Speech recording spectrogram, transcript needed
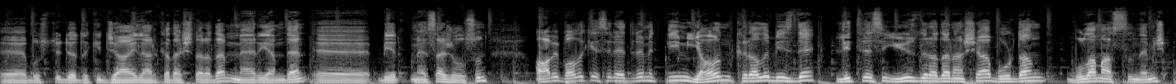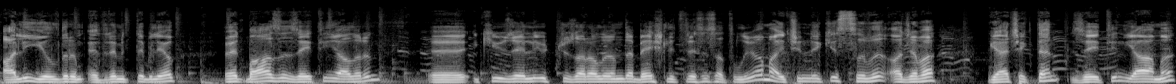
E, bu stüdyodaki cahil arkadaşlara da Meryem'den e, bir mesaj olsun. Abi Balıkesir Edremit'liyim yağın kralı bizde litresi 100 liradan aşağı buradan bulamazsın demiş. Ali Yıldırım Edremit'te bile yok. Evet bazı zeytinyağların e, 250-300 aralığında 5 litresi satılıyor ama içindeki sıvı acaba gerçekten zeytinyağı mı?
